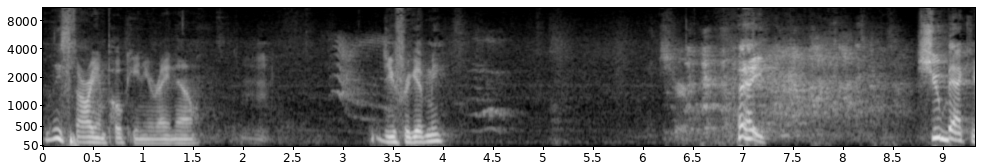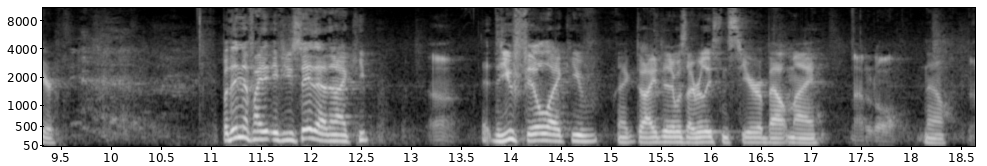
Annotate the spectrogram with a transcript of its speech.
I'm really sorry I'm poking you right now. Do you forgive me? Sure. Hey, shoot back here. But then if I if you say that, then I keep. Oh, Do you feel like you like do I did? Was I really sincere about my? not at all. No. No.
